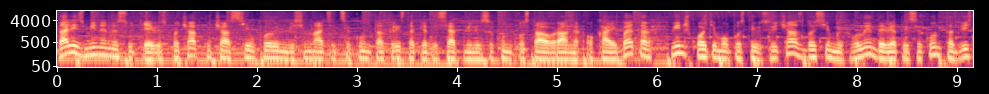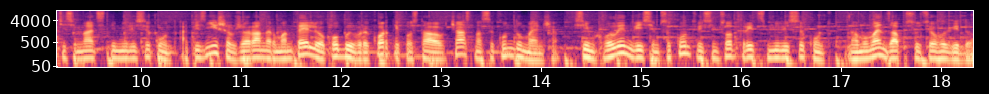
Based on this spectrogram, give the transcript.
Далі зміни не суттєві. Спочатку час 7 хвилин 18 секунд та 350 мілісекунд поставив ранер OK Better, він ж потім опустив свій час до 7 хвилин 9 секунд та 217 мілісекунд. А пізніше вже ранер Мантеліо побив рекорд і поставив час на секунду менше 7 хвилин 8 секунд 830 мілісекунд на момент запису цього відео.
